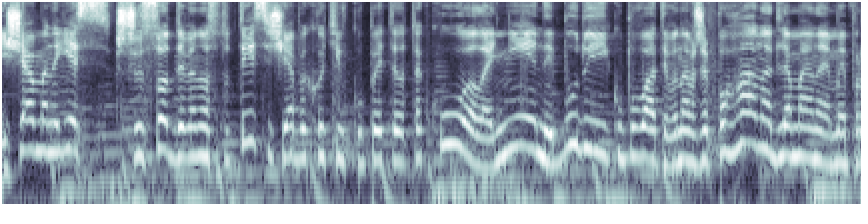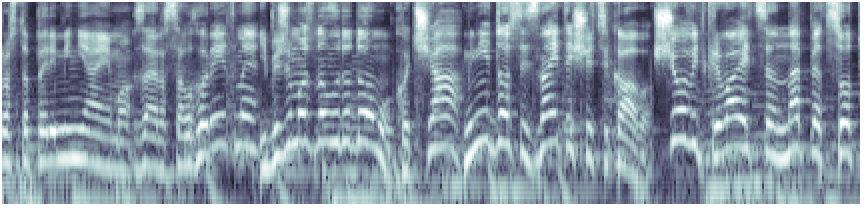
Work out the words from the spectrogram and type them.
і ще в мене є є 690 тисяч. Я би хотів купити отаку, але ні, не буду її купувати. Вона вже погана для мене. Ми просто переміняємо зараз алгоритми і біжимо знову додому. Хоча мені досить, знаєте, що цікаво, що відкривається на 500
